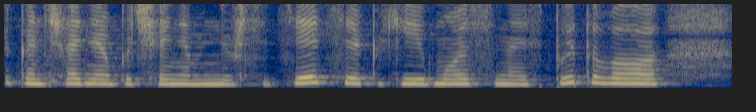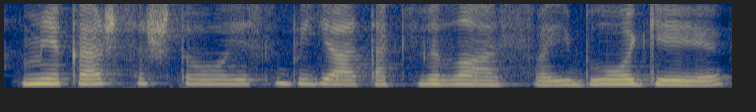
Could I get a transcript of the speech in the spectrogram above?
окончания обучения в университете, какие эмоции она испытывала. Мне кажется, что если бы я так вела свои блоги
